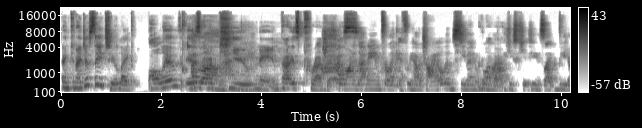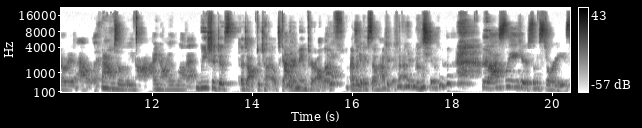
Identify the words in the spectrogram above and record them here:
And can I just say too, like Olive is a cute name. That is precious. I wanted that name for like if we have a child, and Steven will not. He's cute. He's like vetoed it out. Like Mhm. absolutely not. I know. I love it. We should just adopt a child together Okay. and named her Olive. Okay, I would be so happy with that. Me too. Lastly, here's some stories.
